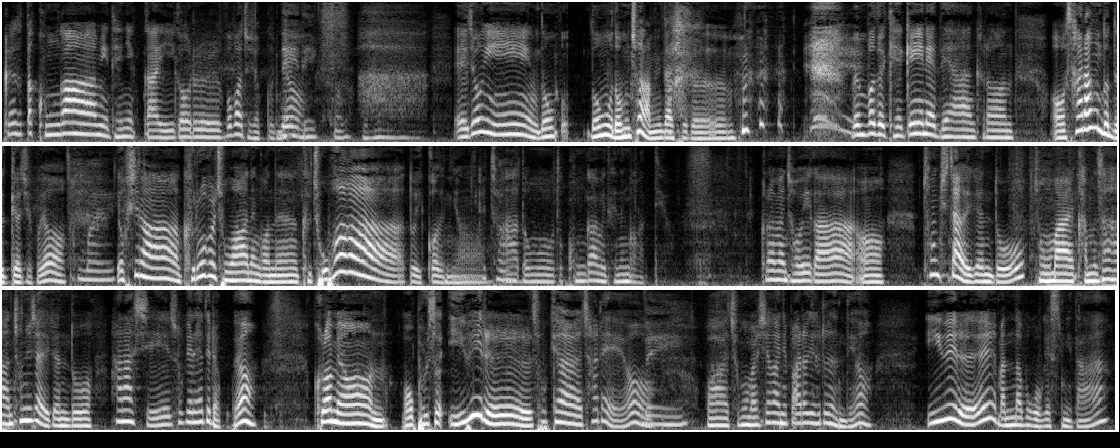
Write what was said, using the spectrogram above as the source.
그래서 딱 공감이 되니까 이거를 뽑아주셨군요. 네, 네, 그렇죠. 아, 애정이 너무, 너무 넘쳐납니다, 지금. 멤버들 개개인에 대한 그런, 어, 사랑도 느껴지고요. 정말 역시나 그룹을 좋아하는 거는 그 조화도 있거든요. 그쵸. 아, 너무 또 공감이 되는 것 같아요. 그러면 저희가, 어, 청취자 의견도, 정말 감사한 청취자 의견도 하나씩 소개를 해드렸고요. 그러면, 어, 벌써 2위를 소개할 차례예요. 네. 와, 정말 시간이 빠르게 흐르는데요. 2위를 만나보고 오겠습니다.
